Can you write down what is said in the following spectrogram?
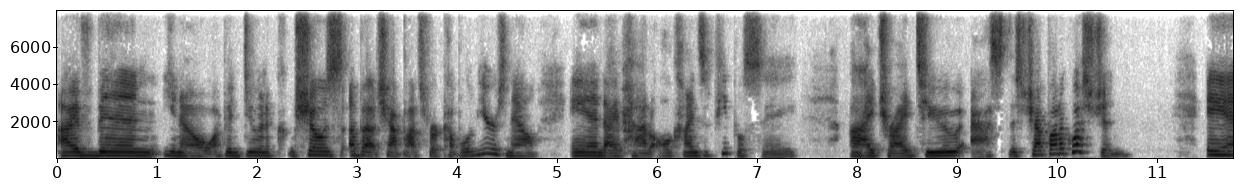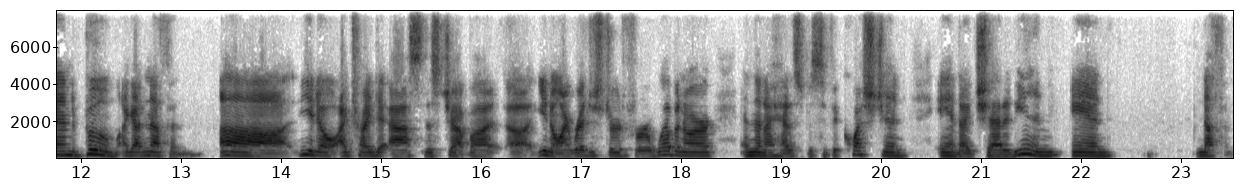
I've been, you know, I've been doing shows about chatbots for a couple of years now, and I've had all kinds of people say, I tried to ask this chatbot a question and boom, I got nothing. Uh, you know, I tried to ask this chatbot, uh, you know, I registered for a webinar and then I had a specific question and I chatted in and nothing,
